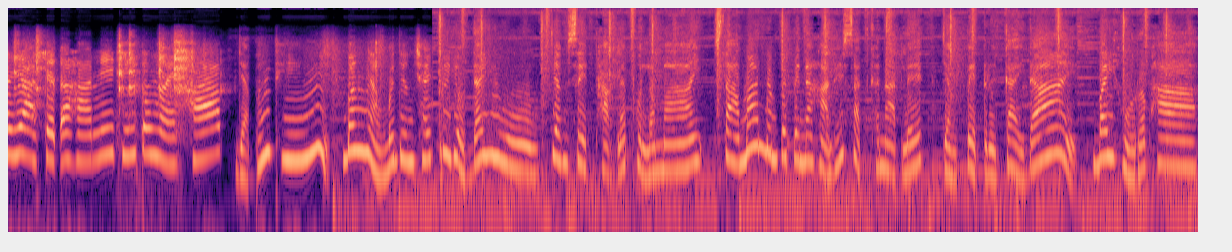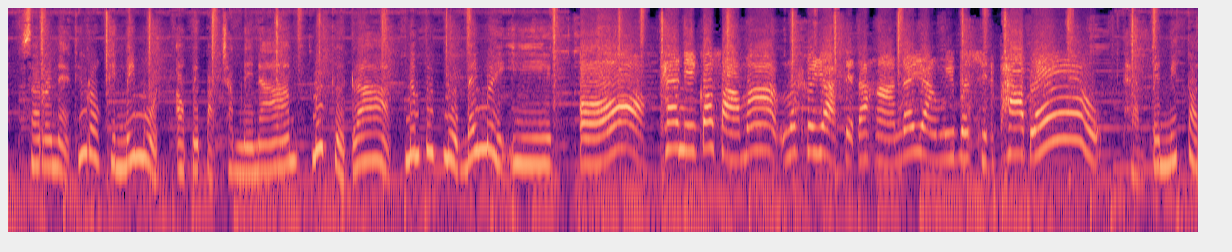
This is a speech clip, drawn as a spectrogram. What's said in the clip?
ขยะเศษอาหารนี่ทิ้งตรงไหนครับ อย่าเพิ่งทิ้ง บางอย่างมันยังใช้ประโยชน์ได้อยู่ อย่างเศษผักและผลไม้ สามารถนำไปเป็นอาหารให้สัตว์ขนาดเล็ก อย่างเป็ดหรือไก่ได้ ใบโหระพา สาระแหน่ที่เรากินไม่หมด เอาไปปักชำในน้ำเมื่อเกิดรากนำไปปลูกได้ใหม่อีก อ๋อ แค่นี้ก็สามารถลดขยะเศษอาหารได้อย่างมีประสิทธิภาพแล้วแถมเป็นมิตรต่อ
